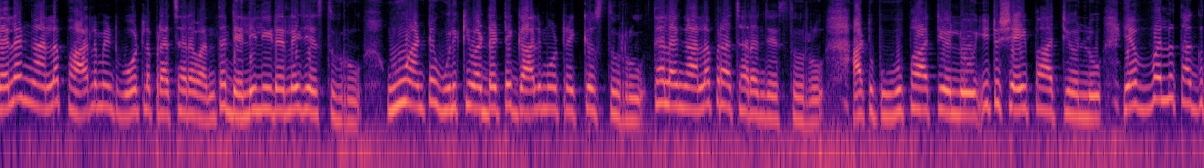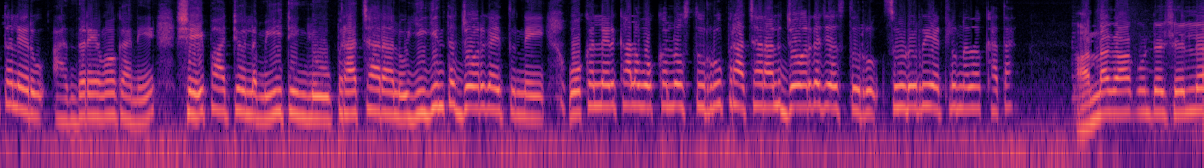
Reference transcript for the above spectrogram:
తెలంగాణలో పార్లమెంట్ ఓట్ల ప్రచారం అంతా ఢిల్లీ లీడర్లే చేస్తుర్రు. ఊ అంటే ఉలికి పడ్డట్టే గాలి మోటార్ ఎక్కేస్తుర్రు. తెలంగాణలో ప్రచారం చేస్తుర్రు. అటు పువ్వు పార్టీ వాళ్ళు ఇటు షేయ్ పార్టీ వాళ్ళు ఎవ్వళ్ళు తగ్గుతలేరు. అందరేమో కానీ షేయ్ పార్టీ వాళ్ళ మీటింగ్లు ప్రచారాలు ఇగింత జోరుగా అవుతున్నాయి ఒకళ్ళ వెనకాల ఒకళ్ళు వస్తుర్రు ప్రచారాలు జోరుగా చేస్తుర్రు. చూడుర్రు ఎట్లున్నదో కథ. అన్న కాకుంటే చెల్లె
